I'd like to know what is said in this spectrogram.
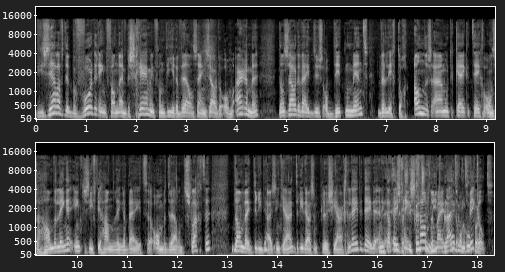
diezelfde bevordering van en bescherming van dierenwelzijn zouden omarmen... dan zouden wij dus op dit moment wellicht toch anders aan moeten kijken tegen onze handelingen... inclusief die handelingen bij het uh, onbedwelmd slachten... dan wij 3000 jaar, 3000 plus jaar geleden deden. En Nee, dat is geen schande, niet maar het blijven ontwikkelt.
